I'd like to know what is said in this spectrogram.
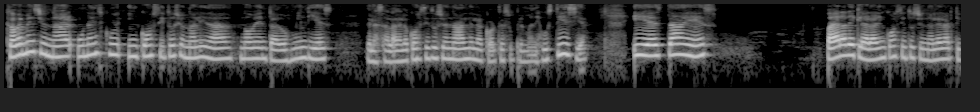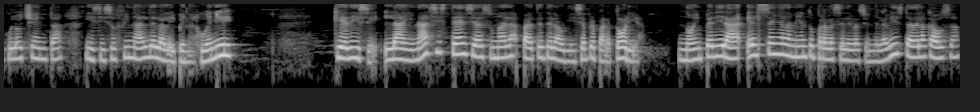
Cabe mencionar una inconstitucionalidad 90-2010 de la Sala de la Constitucional de la Corte Suprema de Justicia, y esta es para declarar inconstitucional el artículo 80, inciso final de la Ley Penal Juvenil, que dice, la inasistencia es una de las partes de la audiencia preparatoria. no impedirá el señalamiento para la celebración de la vista de la causa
